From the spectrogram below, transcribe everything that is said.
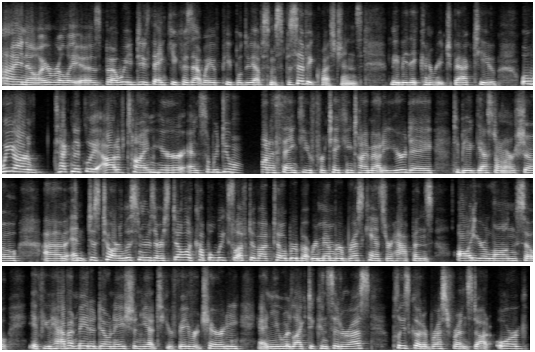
I know it really is, but we do thank you because that way, if people do have some specific questions, maybe they can reach back to you. Well, we are technically out of time here, and so we do want to thank you for taking time out of your day to be a guest on our show. Um, and just to our listeners, there's still a couple weeks left of October, but remember, breast cancer happens all year long. So if you haven't made a donation yet to your favorite charity and you would like to consider us, please go to breastfriends.org.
